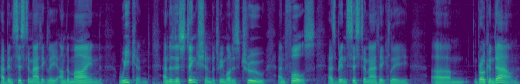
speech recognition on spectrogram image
have been systematically undermined, weakened, and the distinction between what is true and false has been systematically um, broken down,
